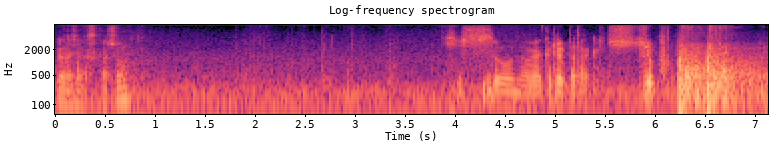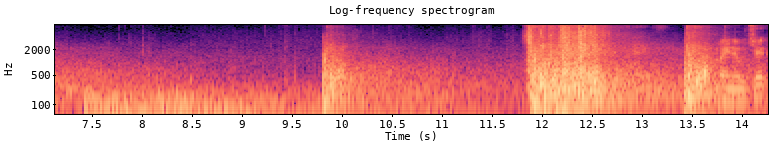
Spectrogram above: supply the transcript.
Słychać jak skaczą. Się sunął jak ryba, tak ściup. Kolejny uciek,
